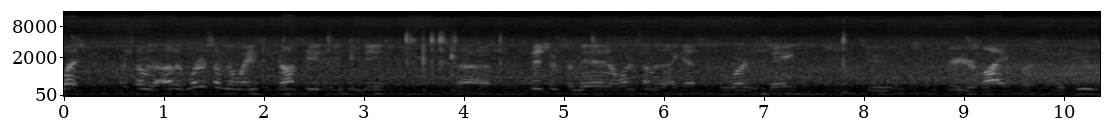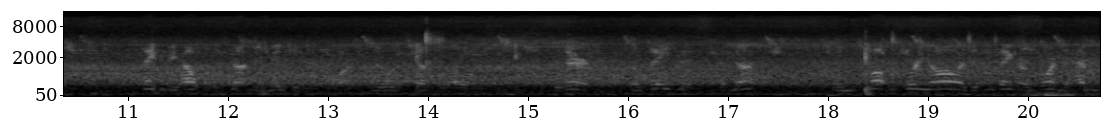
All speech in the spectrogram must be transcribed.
what are some of the other, what are some of the ways that y'all see that you can be uh, fishers for men, or what are some of the, I guess the word is bait to through your life, or that you think would be helpful that's not been mentioned before, and then we'll discuss some other ones. Is there some things that have not been taught before to y'all, or that you think are important that haven't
